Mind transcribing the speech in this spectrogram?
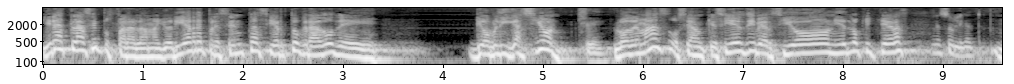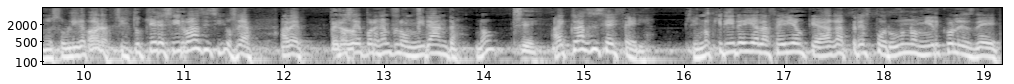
ir a clase, pues para la mayoría representa cierto grado de, de obligación. Sí. Lo demás, o sea, aunque sí es diversión y es lo que quieras, es obligatorio. no es obligatorio. Ahora- si tú quieres ir, vas y si, o sea, a ver, Pero- no sé, por ejemplo, Miranda, ¿no? Sí. Hay clases y hay feria. Si no quiere ir ella a la feria, aunque haga tres por uno, miércoles de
